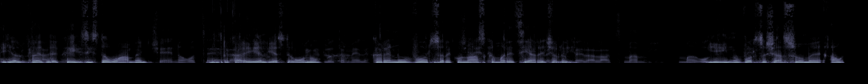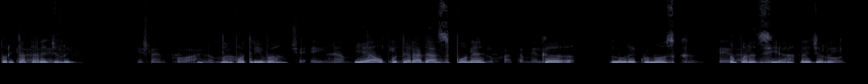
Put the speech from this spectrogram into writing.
el vede că există oameni, dintre care el este unul, care nu vor să recunoască măreția regelui. Ei nu vor să-și asume autoritatea regelui. Din potrivă, ei au puterea de a spune că nu recunosc împărăția regelui.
